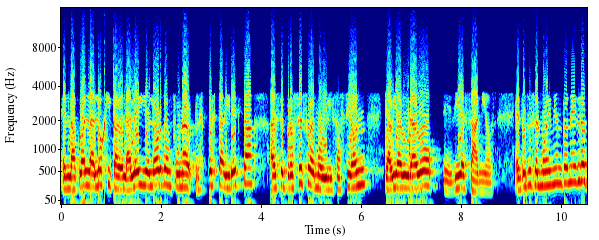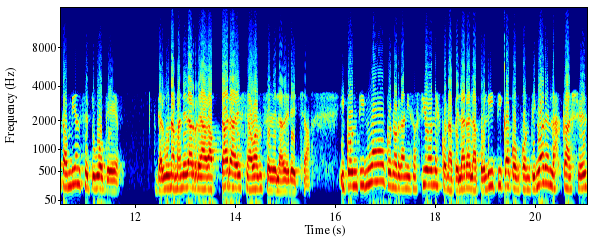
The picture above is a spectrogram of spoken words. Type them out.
en la cual la lógica de la ley y el orden fue una respuesta directa a ese proceso de movilización que había durado 10 eh, años. Entonces el movimiento negro también se tuvo que, de alguna manera, readaptar a ese avance de la derecha. Y continuó con organizaciones, con apelar a la política, con continuar en las calles.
